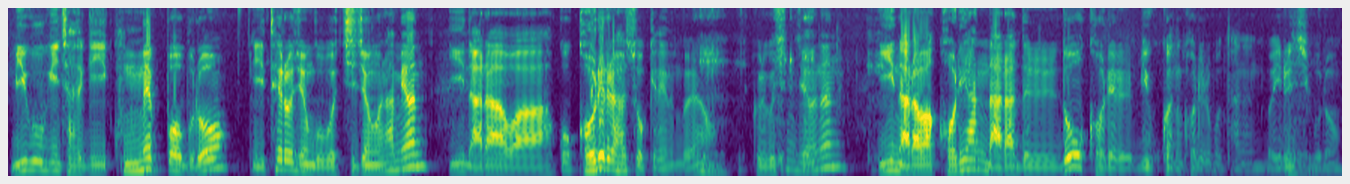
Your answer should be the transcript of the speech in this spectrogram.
미국이 자기 국내법으로 이 테러 지원국을 지정을 하면 이 나라와 하고 거래를 할 수 없게 되는 거예요. 음. 그리고 심지어는 이 나라와 거래한 나라들도 거래를 미국과는 거래를 못 하는 뭐 이런 식으로.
